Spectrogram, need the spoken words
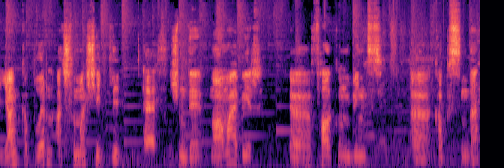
yan kapıların açılma şekli. Evet. Şimdi normal bir e, Falcon Wings e, kapısında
